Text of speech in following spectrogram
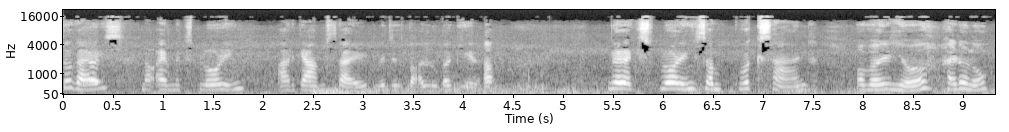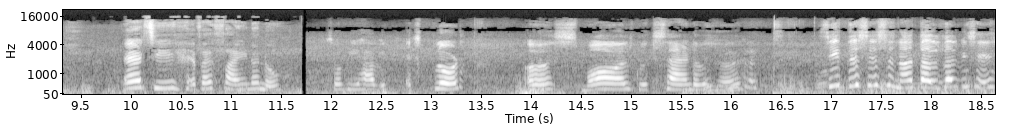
So guys, now I'm exploring our campsite which is Balu Ka Ghera. We're exploring some quicksand over here. I don't know. Let's see if I find or no. So we have explored a small quicksand over here. See this is na daldal we say.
